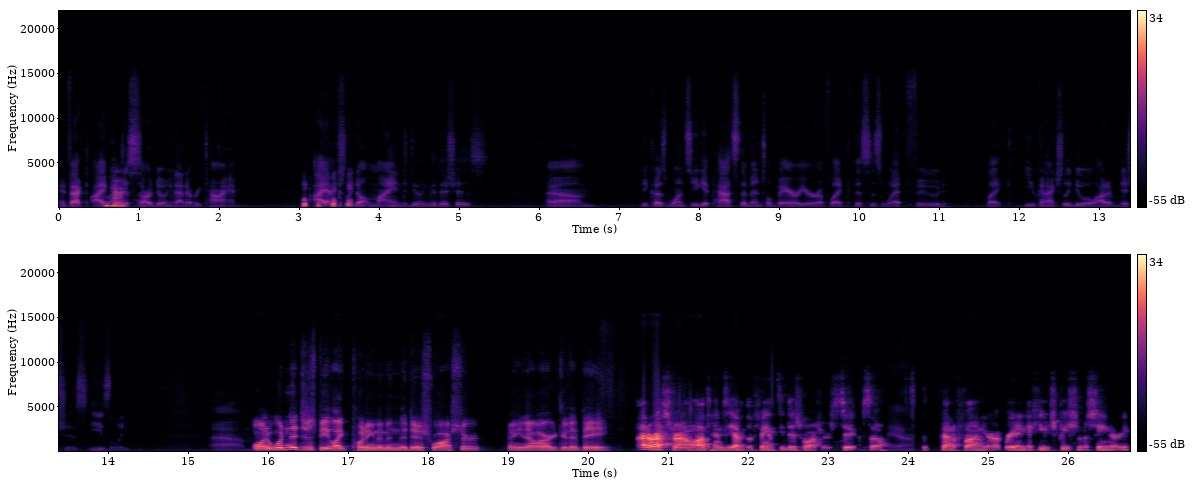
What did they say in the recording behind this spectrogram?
In fact, I could Mhm. just start doing that every time. I actually don't mind doing the dishes, um, because once you get past the mental barrier of like this is wet food, like you can actually do a lot of dishes easily. Um, Well, and wouldn't it just be like putting them in the dishwasher? I mean, how hard could it be? At a restaurant, a lot of times you have the fancy dishwashers too, so yeah, it's kind of fun. You're operating a huge piece of machinery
